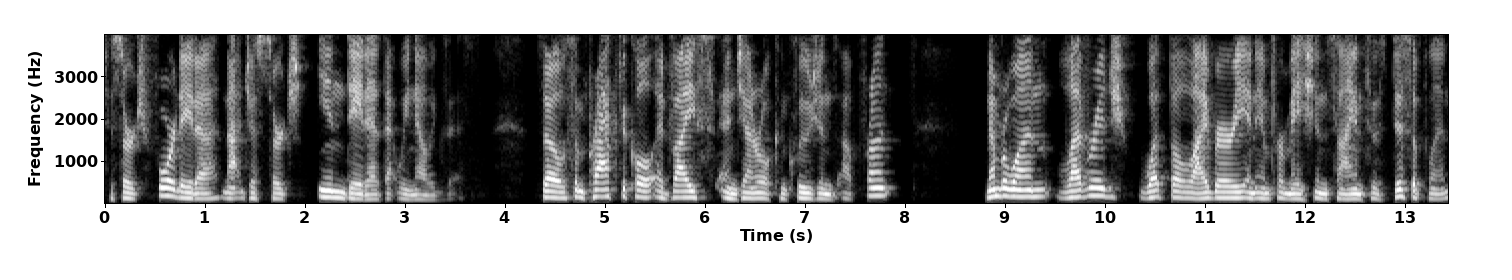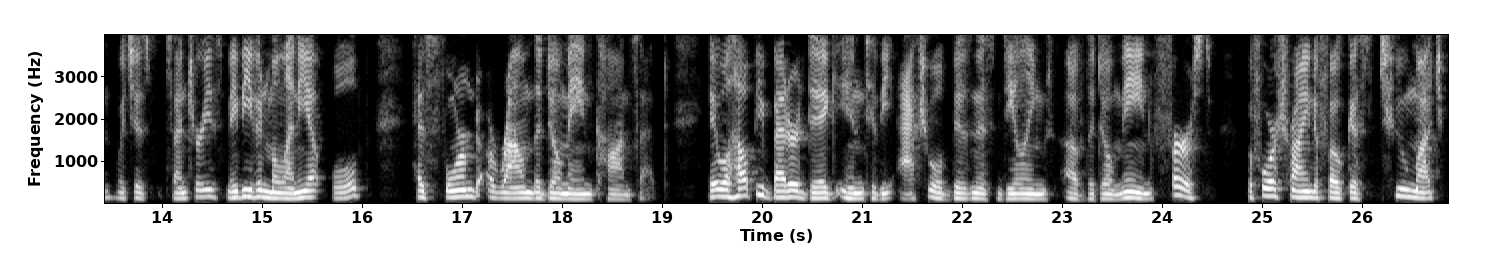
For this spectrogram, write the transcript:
to search for data, not just search in data that we know exists? So, some practical advice and general conclusions up front. Number one, leverage what the library and information sciences discipline, which is centuries, maybe even millennia old, has formed around the domain concept. It will help you better dig into the actual business dealings of the domain first before trying to focus too much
